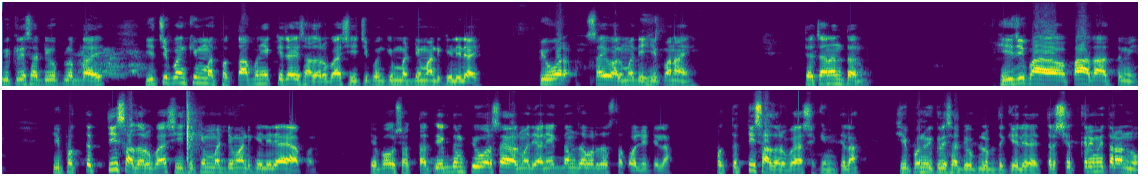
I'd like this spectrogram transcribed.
विक्रीसाठी उपलब्ध आहे. हिची पण किंमत फक्त आपण एक्केचाळीस हजार रुपये अशी हिची पण किंमत डिमांड केलेली आहे. प्युअर साईवाल मध्ये ही पण आहे. त्याच्यानंतर ही जी पा पाहत आहात तुम्ही ही फक्त तीस हजार रुपये अशी हिची किंमत डिमांड केलेली आहे आपण. हे पाहू शकतात एकदम प्युअर सायवाल मध्ये आणि एकदम जबरदस्त क्वालिटीला फक्त तीस हजार रुपये अशा किमतीला. ही पण विक्रीसाठी उपलब्ध केलेली आहे. तर शेतकरी मित्रांनो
